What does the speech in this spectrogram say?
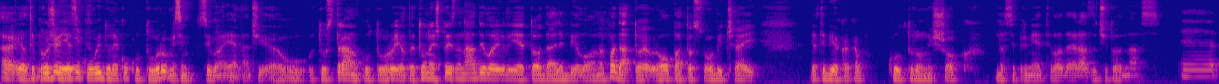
A jel ti pružio jezik uvid u neku kulturu? Mislim, sigurno je, znači e, u, tu stranu kulturu. Jel te tu nešto iznenadilo ili je to dalje bilo ono, pa da, to je Europa, to su običaji. Jel ti bio kakav kulturalni šok da si primijetila da je različito od nas? E,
